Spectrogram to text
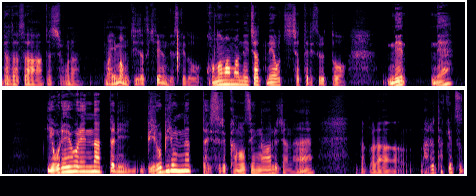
たださ私ほらまあ今も T シャツ着てるんですけどこのまま寝ちゃ寝落ちしちゃったりするとねねヨレヨレになったりビロビロになったりする可能性があるじゃない？だからなるだけずっ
